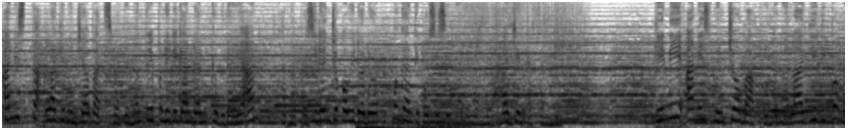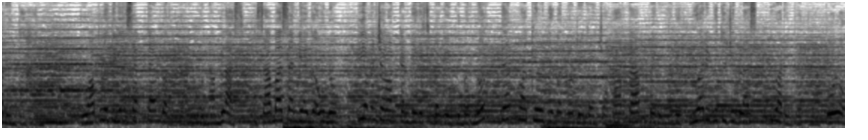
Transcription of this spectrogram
Anies tak lagi menjabat sebagai Menteri Pendidikan dan Kebudayaan karena Presiden Joko Widodo mengganti posisinya dengan Muhajir Effendi. Kini Anies mencoba peruntungan lagi di pemerintahan. 23 September 2016, bersama Sandiaga Uno, ia mencalonkan diri sebagai gubernur dan wakil gubernur DKI Jakarta periode 2017-2020.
